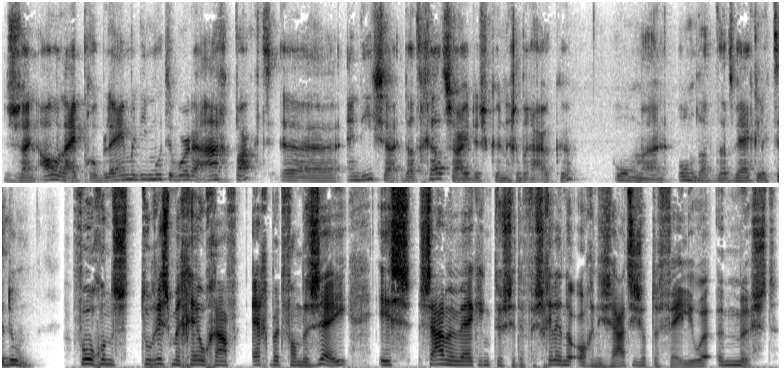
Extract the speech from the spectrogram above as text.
Dus er zijn allerlei problemen die moeten worden aangepakt. Uh, en die, dat geld zou je dus kunnen gebruiken om, om dat daadwerkelijk te doen. Volgens toerismegeograaf Egbert van de Zee is samenwerking tussen de verschillende organisaties op de Veluwe een must.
